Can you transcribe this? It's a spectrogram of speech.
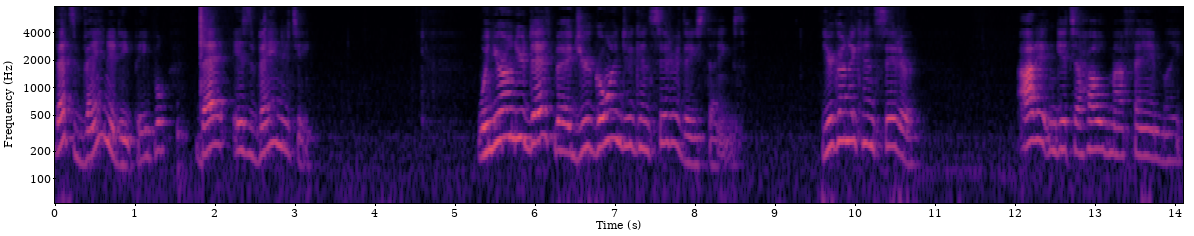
That's vanity, people. That is vanity. When you're on your deathbed, you're going to consider these things. You're going to consider, I didn't get to hold my family.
